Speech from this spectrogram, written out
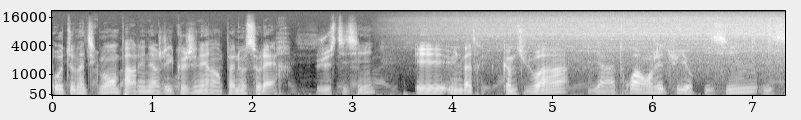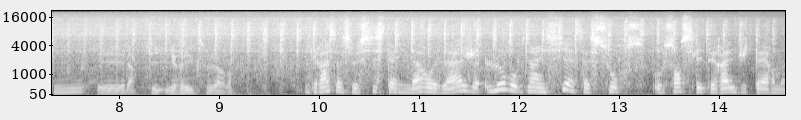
automatiquement par l'énergie que génère un panneau solaire, juste ici, et une batterie. Comme tu le vois, il y a trois rangées de tuyaux, ici, ici et là, qui irriguent ce jardin. Grâce à ce système d'arrosage, l'eau revient ici à sa source, au sens littéral du terme.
